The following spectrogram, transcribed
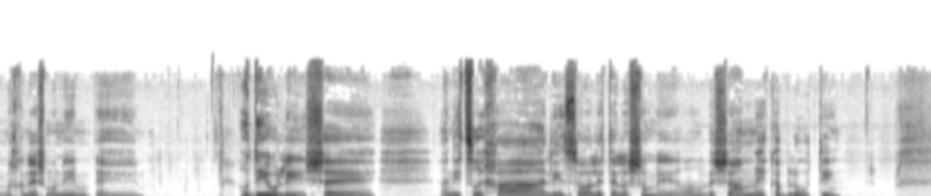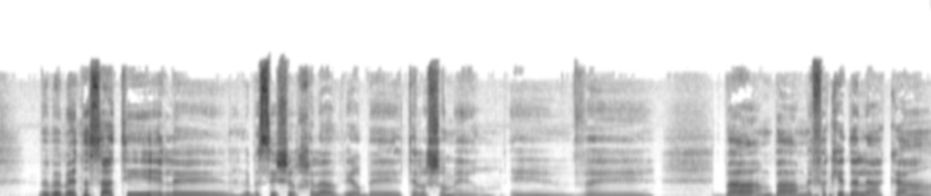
מחנה 80, הודיעו לי שאני צריכה לנסוע לתל השומר, ושם יקבלו אותי. ובאמת נסעתי לבסיס של חיל האוויר בתל השומר, אה, ובא מפקד הלהקה,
